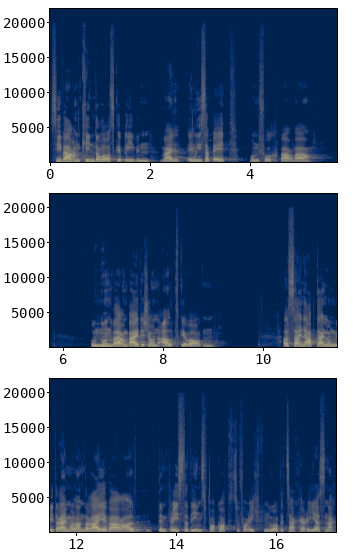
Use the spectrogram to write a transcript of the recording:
Sie waren kinderlos geblieben, weil Elisabeth unfruchtbar war. Und nun waren beide schon alt geworden. Als seine Abteilung wieder einmal an der Reihe war, den Priesterdienst vor Gott zu verrichten, wurde Zacharias nach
